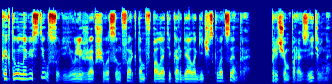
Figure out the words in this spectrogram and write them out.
Как-то он навестил судью, лежавшего с инфарктом в палате кардиологического центра. Причем поразительно,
